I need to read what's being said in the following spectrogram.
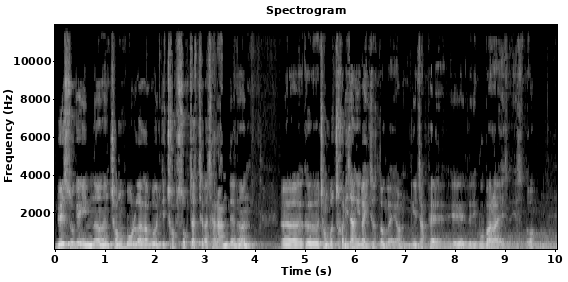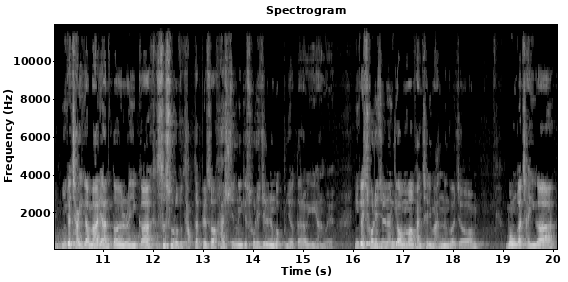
뇌 속에 있는 정보를 가지고 이렇게 접속 자체가 잘 안 되는 어, 그 정보 처리 장애가 있었던 거예요. 이 자폐들이 무발화에서도. 그러니까 자기가 말이 안 떠오르니까 스스로도 답답해서 할 수 있는 게 소리 지르는 것뿐이었다라고 얘기하는 거예요. 그러니까 소리 지르는 게 엄마 관찰이 맞는 거죠. 뭔가 자기가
